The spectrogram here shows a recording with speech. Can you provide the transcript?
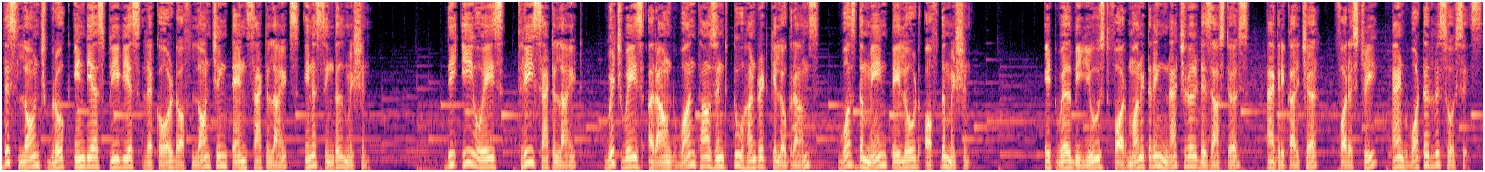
This launch broke India's previous record of launching 10 satellites in a single mission. The EOS-3 satellite, which weighs around 1200 kilograms, was the main payload of the mission. It will be used for monitoring natural disasters, agriculture, forestry, and water resources.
